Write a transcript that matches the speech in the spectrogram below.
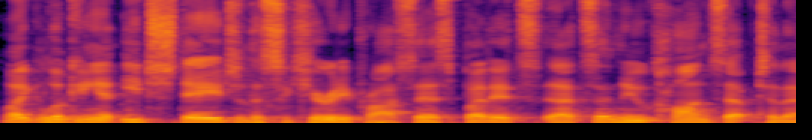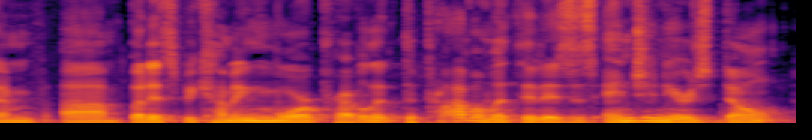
like looking at each stage of the security process, but it's that's a new concept to them. Um, but it's becoming more prevalent. The problem with it is, is engineers don't.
